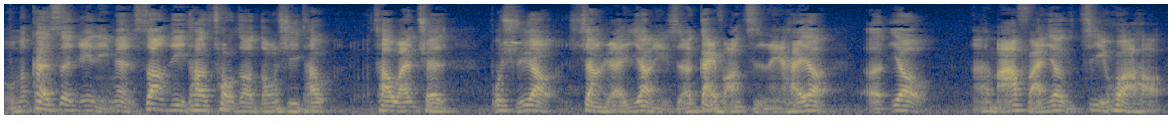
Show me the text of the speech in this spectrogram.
我们看圣经里面，上帝他创造东西，他他完全不需要像人一样，你只能盖房子，你还要呃要呃麻烦，要计划好，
